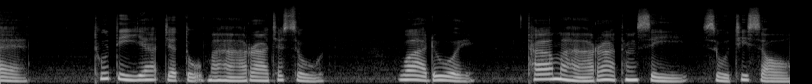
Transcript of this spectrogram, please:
8. ทุติยจตุมหาราชสูตร ว่าด้วยท้ามหาราชทั้งสี่สูตรที่สอง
